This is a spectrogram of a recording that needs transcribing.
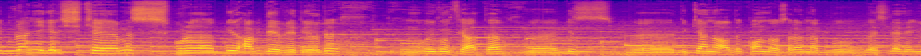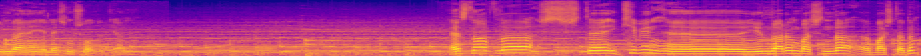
Ümraniye geliş hikayemiz burada bir abi devrediyordu uygun fiyata. Ee, biz e, dükkanı aldık. Ondan sonra da bu vesileyle Ümraniye'ye yerleşmiş olduk yani. Esnaflığa işte 2000 e, yılların başında e, başladım.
